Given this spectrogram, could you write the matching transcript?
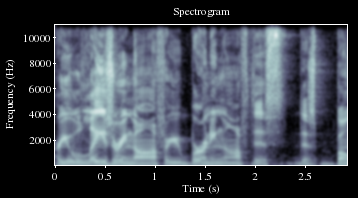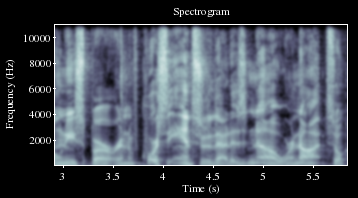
are you lasering off? Are you burning off this this bony spur?" And of course, the answer to that is no, we're not. So,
